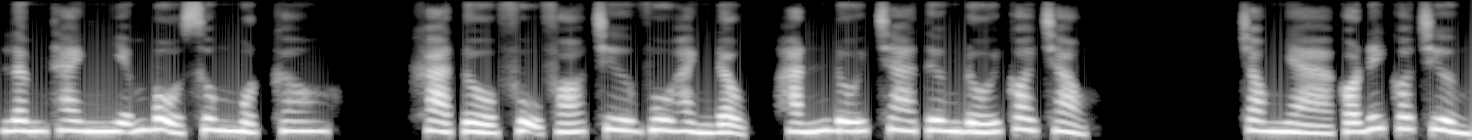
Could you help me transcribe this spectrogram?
Lâm Thanh Nhiễm bổ sung một câu, khả tổ phụ phó chư vu hành động, hắn đối cha tương đối coi trọng. Trong nhà có đích có trưởng,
